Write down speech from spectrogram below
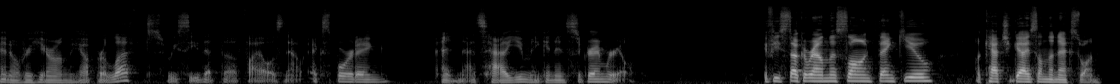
And over here on the upper left, we see that the file is now exporting and that's how you make an Instagram reel. If you stuck around this long, thank you. I'll catch you guys on the next one.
